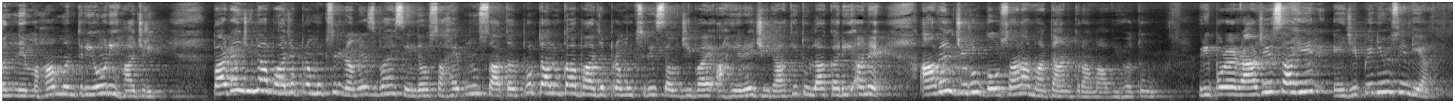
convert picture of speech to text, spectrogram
બંને મહામંત્રીઓની હાજરી. પાટણ જિલ્લા ભાજપ પ્રમુખ શ્રી રમેશભાઈ સિંધવ સાહેબનું સાતલપુર તાલુકા ભાજપ પ્રમુખ શ્રી સવજીભાઈ આહિરે જીરાથી તુલા કરી અને આવેલ જીરું ગૌશાળામાં દાન કરવામાં આવ્યું હતું. Reporter Rajesh Ahir, AGP news India.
